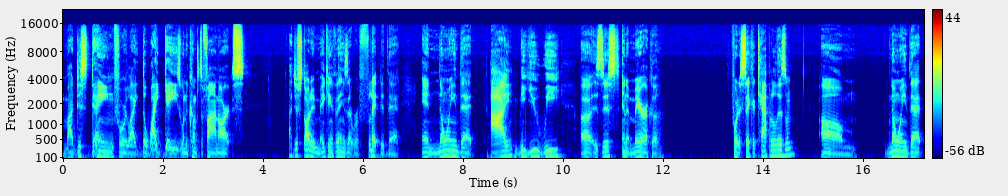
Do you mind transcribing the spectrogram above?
my disdain for like the white gaze when it comes to fine arts. I just started making things that reflected that and knowing that I, me, you, we uh, exist in America for the sake of capitalism. Um, knowing that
